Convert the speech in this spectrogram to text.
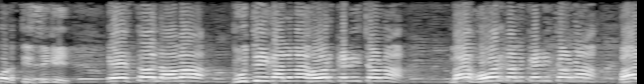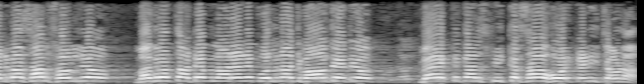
ਘੁੱਟਤੀ ਸੀਗੀ। ਇਸ ਤੋਂ ਇਲਾਵਾ ਦੂਜੀ ਗੱਲ ਮੈਂ ਹੋਰ ਕਹਿਣੀ ਚਾਹਣਾ ਮੈਂ ਹੋਰ ਗੱਲ ਕਹਿਣੀ ਚਾਹਣਾ ਬਾਜਵਾ ਸਾਹਿਬ ਸੁਣ ਲਿਓ, ਮਗਰੋਂ ਤੁਹਾਡੇ ਬੁਲਾਰਿਆਂ ਨੇ ਬੋਲਣਾ ਜਵਾਬ ਦੇ ਦਿਓ। ਮੈਂ ਇੱਕ ਗੱਲ ਸਪੀਕਰ ਸਾਹਿਬ ਹੋਰ ਕਹਿਣੀ ਚਾਹਣਾ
